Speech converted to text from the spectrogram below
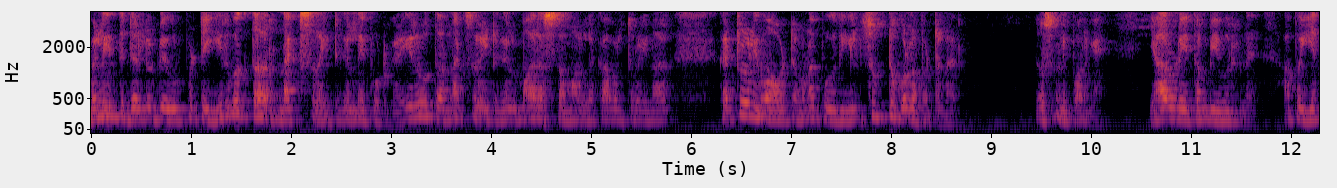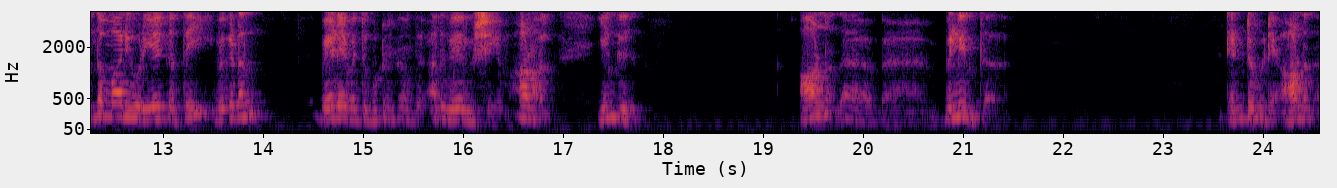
மிலிந்த் டெல்லுடைய உட்பட்ட இருபத்தாறு நக்சலைட்டுகள்னே போட்டிருக்காங்க. இருபத்தாறு நக்சலைட்டுகள் மகாராஷ்டிரா மாநில காவல்துறையினால் கட்ரோலி மாவட்ட வனப்பகுதியில் சுட்டுக் கொல்லப்பட்டனர். யோசனை பாருங்கள் யாருடைய தம்பி இவர்னு அப்போ எந்த மாதிரி ஒரு இயக்கத்தை விகடன் மேடை அமைத்து கொண்டிருக்கிறது? அது வேறு விஷயம். ஆனால் இங்கு ஆன் பிலிந்த் டென்டுபிடி ஆனந்த்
